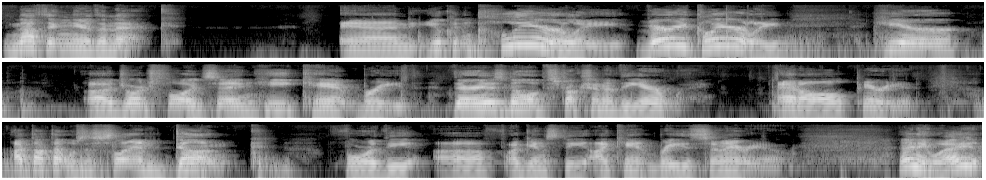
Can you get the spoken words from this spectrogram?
nothing near the neck, and you can clearly, very clearly, hear uh, George Floyd saying he can't breathe. There is no obstruction of the airway at all. Period. I thought that was a slam dunk for the uh, against the I can't breathe scenario. Anyway.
